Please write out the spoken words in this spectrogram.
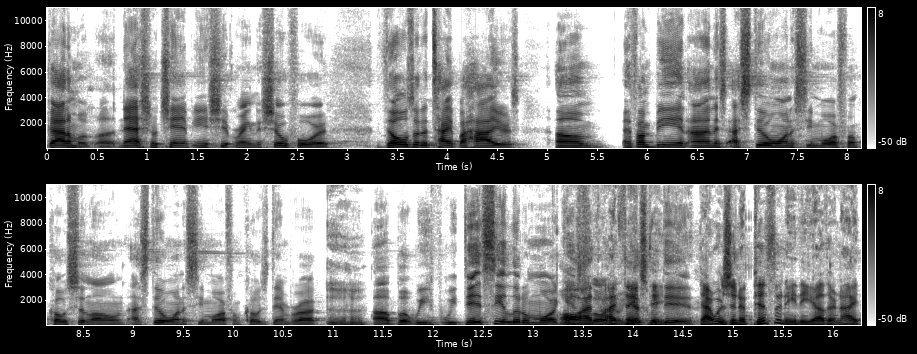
Got him a, a national championship ring to show for it. Those are the type of hires. Um, if I'm being honest, I still want to see more from Coach Salone. I still want to see more from Coach Denbrock. Mm-hmm. Uh, but we we did see a little more against oh, I, Florida. I think yes, we did. That was an epiphany the other night.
